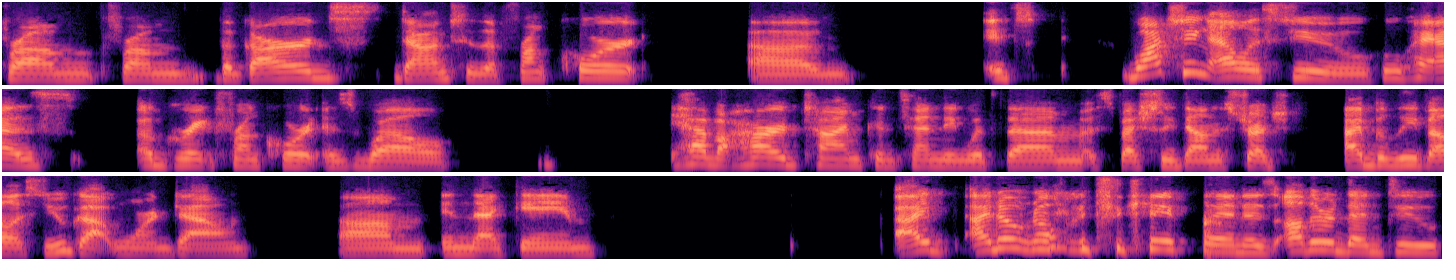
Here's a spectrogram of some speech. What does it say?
from from the guards down to the front court. Um, it's watching LSU, who has a great front court as well, have a hard time contending with them, especially down the stretch. I believe LSU got worn down um, in that game. I I don't know what the game plan is, other than to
